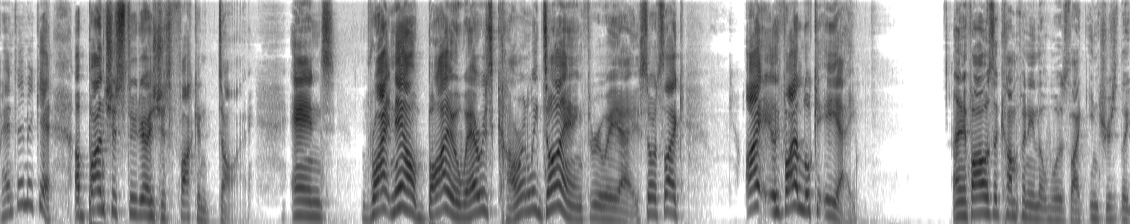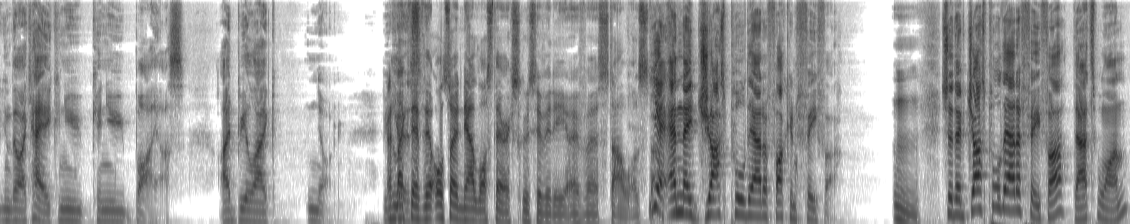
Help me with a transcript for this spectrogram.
Pandemic, yeah, a bunch of studios just fucking die, and right now Bioware is currently dying through EA. So it's like, I if I look at EA, and if I was a company that was like interested, like, they're like, hey, can you can you buy us? I'd be like, no. And like they've, they've also now lost their exclusivity over Star Wars stuff. yeah, and they just pulled out of fucking FIFA. Mm. So they've just pulled out of FIFA. That's one.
